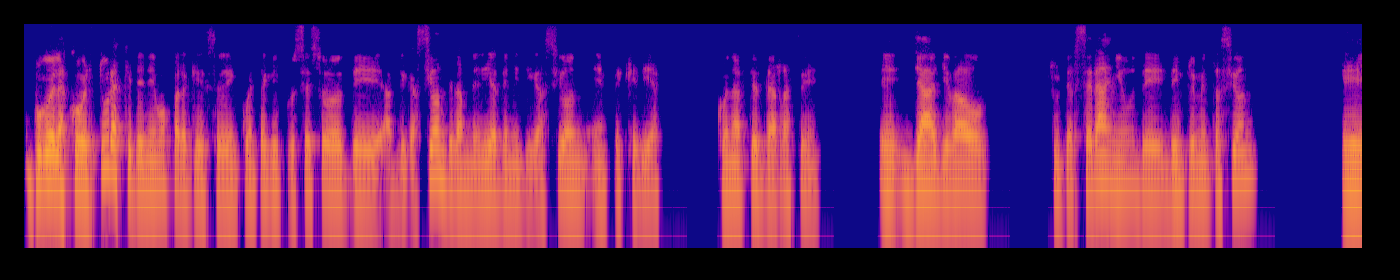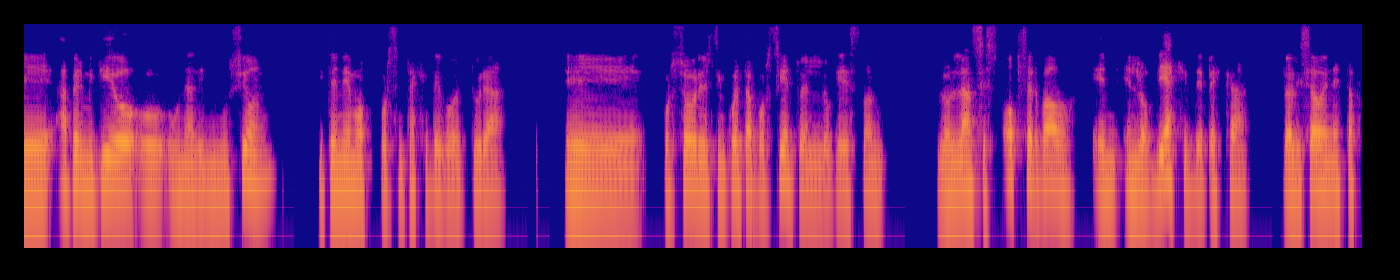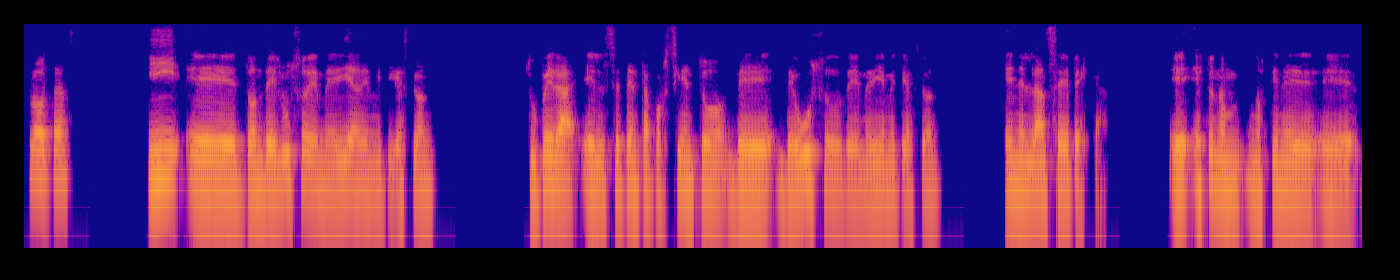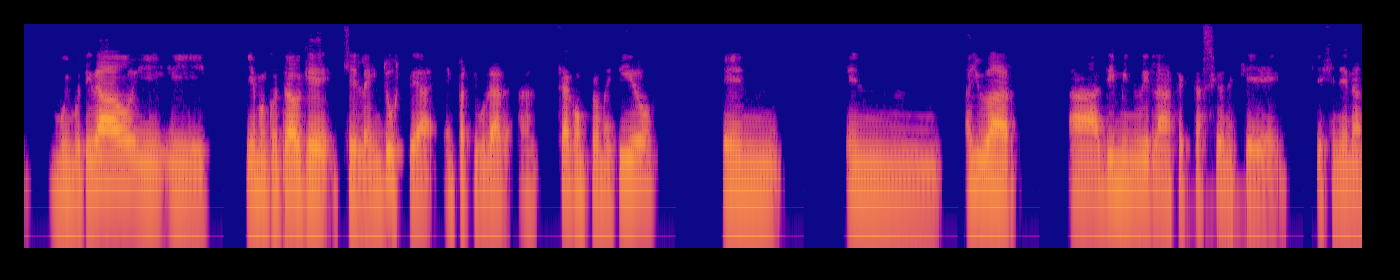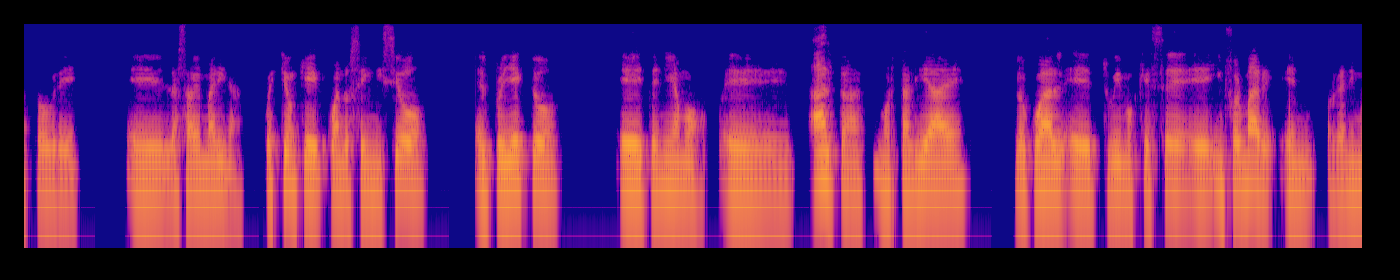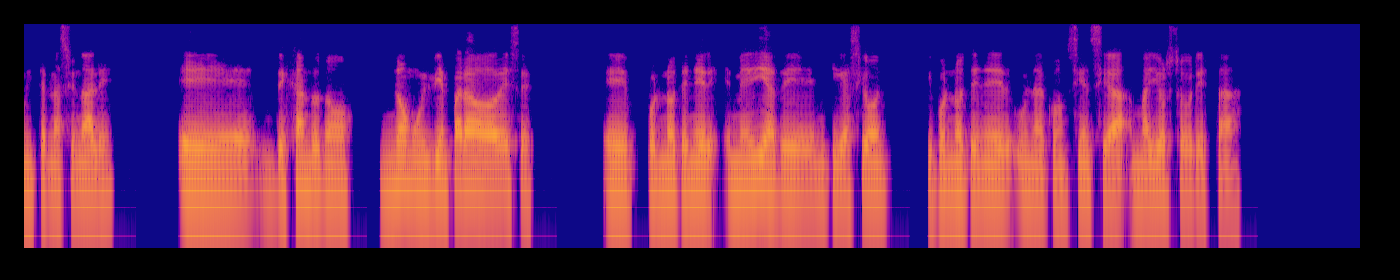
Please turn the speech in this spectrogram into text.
Un poco de las coberturas que tenemos para que se den cuenta que el proceso de aplicación de las medidas de mitigación en pesquería con artes de arrastre eh, ya ha llevado su tercer año de, implementación, eh, ha permitido una disminución y tenemos porcentajes de cobertura eh, por sobre el 50% en lo que son los lances observados en, los viajes de pesca realizados en estas flotas y donde el uso de medidas de mitigación supera el 70% de, de, uso de medidas de mitigación en el lance de pesca. Eh, esto nos tiene eh, muy motivados y, hemos encontrado que, que, la industria en particular se ha comprometido en, en ayudar a disminuir las afectaciones que, que generan sobre eh, las aves marinas. Cuestión que cuando se inició el proyecto eh, teníamos eh, altas mortalidades, lo cual tuvimos que informar en organismos internacionales, dejándonos no muy bien parados a veces por no tener medidas de mitigación y por no tener una conciencia mayor sobre esta,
